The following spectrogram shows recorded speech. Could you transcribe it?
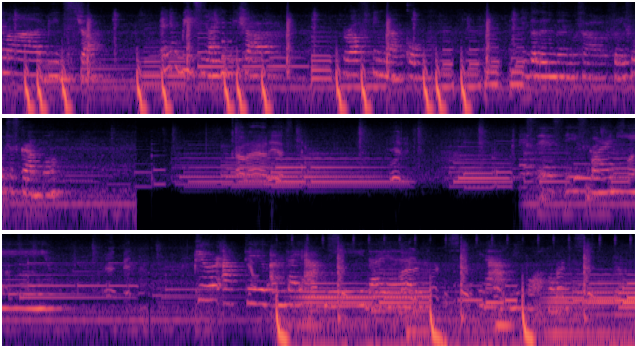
may mga beads siya. And yung beads niya, hindi siya rough tingnan kung igaganon-ganon mo sa face o sa scrub mo. It. Next is this Garnier. Pure Active Anti-Acne Percocet. Ina-acne po ako.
